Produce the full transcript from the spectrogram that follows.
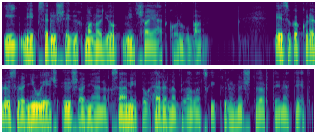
így népszerűségük ma nagyobb, mint saját korukban. Nézzük akkor először a New Age ősanyjának számító Helena Blavatsky különös történetét.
